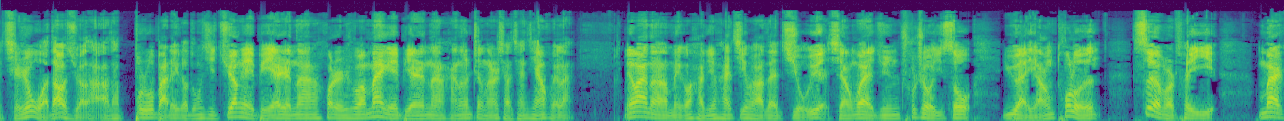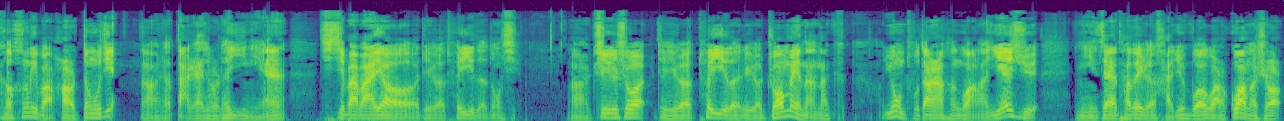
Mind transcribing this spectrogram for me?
其实我倒觉得啊，他不如把这个东西捐给别人呢，或者说卖给别人呢，还能挣点小钱钱回来。另外呢，美国海军还计划在九月向外军出售一艘远洋拖轮，四月份退役麦克亨利堡号登陆舰啊，这大概就是他一年七七八八要这个退役的东西啊。至于说这个退役的这个装备呢，那用途当然很广了。也许你在他这个海军博物馆逛的时候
